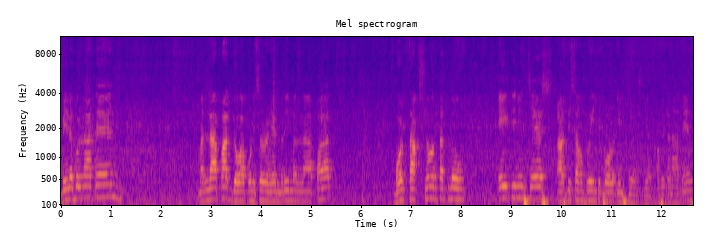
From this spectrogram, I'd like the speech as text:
available natin. Manlapat, gawa po ni Sir Henry Manlapat. Bolt action, tatlong 18 inches at isang 24 inches. Yan, pakita natin.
